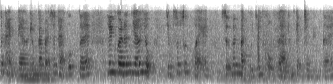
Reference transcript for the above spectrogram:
xếp hạng cao trong các bảng xếp hạng quốc tế liên quan đến giáo dục, chăm sóc sức khỏe, sự minh bạch của chính phủ và tính cạnh tranh kinh tế.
